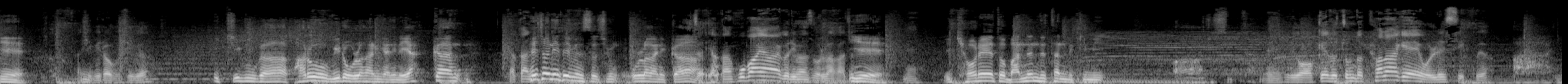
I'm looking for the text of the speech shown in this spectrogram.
예. 다시 밀어보시고요. 이 기구가 바로 위로 올라가는 게 아니라 약간, 약간, 회전이 되면서 지금 올라가니까, 약간 호방향을 그리면서 올라가죠. 예. 네. 이 결에 더 맞는 듯한 느낌이, 아, 좋습니다. 네, 그리고 어깨도 좀 더 편하게 올릴 수 있고요. 아, 예.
